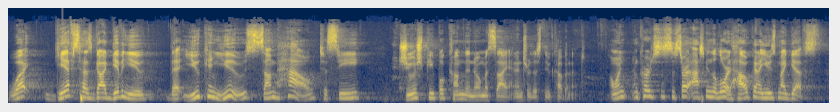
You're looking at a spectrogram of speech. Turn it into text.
what gifts has God given you that you can use somehow to see Jewish people come to know Messiah and enter this new covenant? I want to encourage us to start asking the Lord, how can I use my gifts?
